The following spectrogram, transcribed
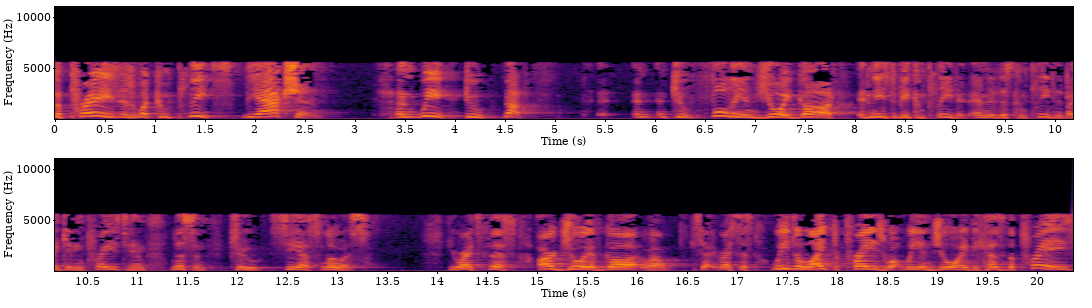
The praise is what completes the action. And we do not, and, and, to fully enjoy God, it needs to be completed. And it is completed by giving praise to Him. Listen to C.S. Lewis. He writes this Our joy of God, well, he writes this We delight to praise what we enjoy because the praise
